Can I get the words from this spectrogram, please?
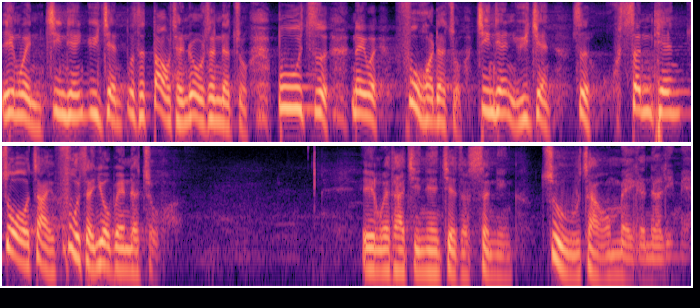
因为你今天遇见不是道成肉身的主，不是那位复活的主，今天遇见是升天坐在父神右边的主，因为他今天借着圣灵住在我们每个人的里面。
